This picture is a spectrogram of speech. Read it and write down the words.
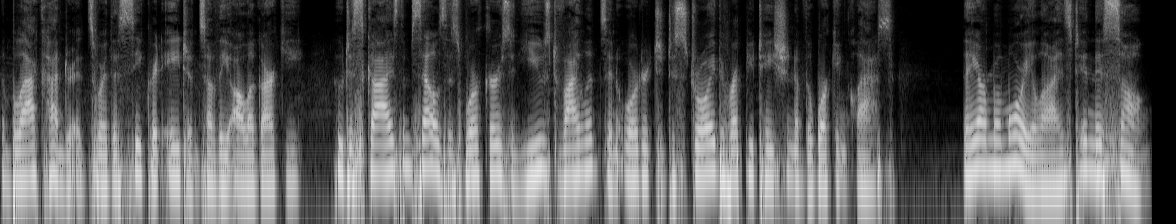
The Black Hundreds were the secret agents of the oligarchy who disguised themselves as workers and used violence in order to destroy the reputation of the working class. They are memorialized in this song.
